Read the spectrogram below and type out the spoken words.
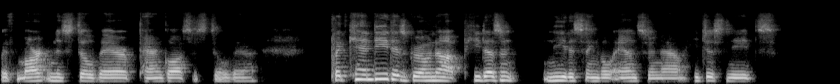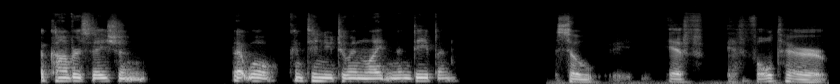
With Martin is still there, Pangloss is still there. But Candide has grown up. He doesn't need a single answer now. He just needs a conversation that will continue to enlighten and deepen. So, if if Voltaire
